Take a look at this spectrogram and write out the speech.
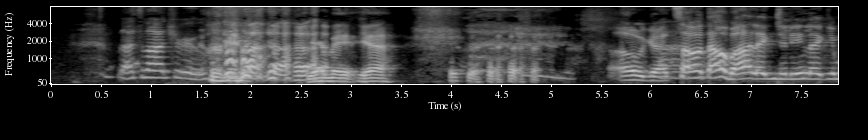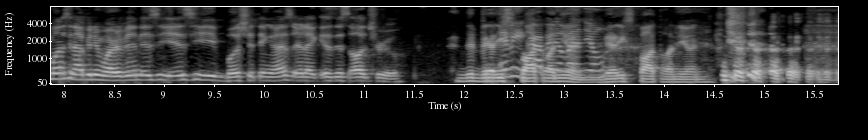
That's not true. yeah, may, yeah. Oh god. So tama ba? Like Jelyn, like yung mga sinabi ni Marvin, is he is he bullshitting us or like is this all true? Hindi, very I mean, spot grabe on naman yun. yung- Very spot on yun.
